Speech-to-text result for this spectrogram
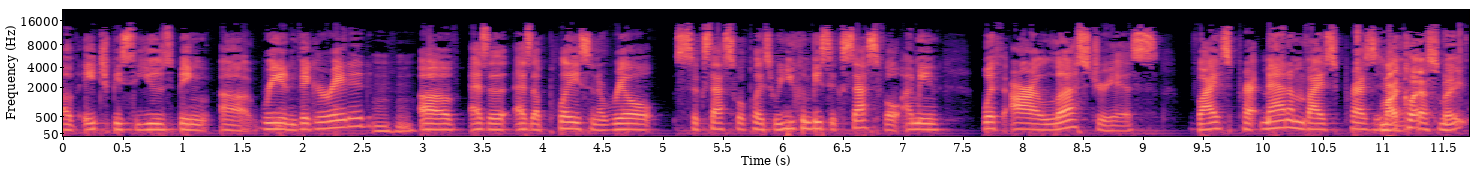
of HBCUs being uh, reinvigorated mm-hmm. of as a as a place and a real successful place where you can be successful. I mean, with our illustrious vice pre- Madam Vice President, my classmate.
